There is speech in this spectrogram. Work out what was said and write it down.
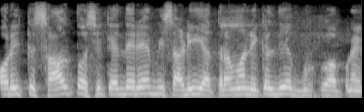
ਔਰ ਇੱਕ ਸਾਲ ਤੋਂ ਅਸੀਂ ਕਹਿੰਦੇ ਰਹੇ ਵੀ ਸਾਡੀ ਯਾਤਰਾਵਾਂ ਨਿਕਲਦੀ ਹੈ ਆਪਣੇ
